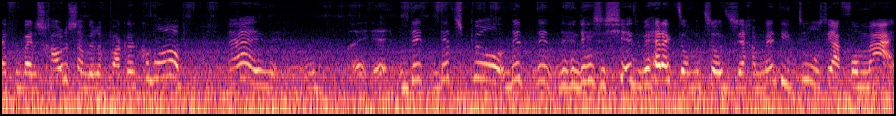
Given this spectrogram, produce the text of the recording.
even bij de schouders zou willen pakken. Kom op. Eh, dit, dit spul, dit, dit, deze shit werkt, om het zo te zeggen, met die tools. Ja, voor mij.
